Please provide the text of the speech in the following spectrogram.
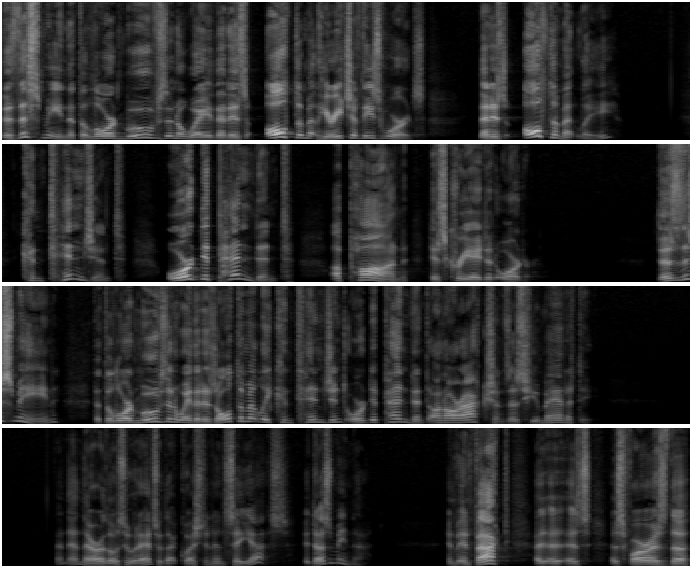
Does this mean that the Lord moves in a way that is ultimately, here, each of these words, that is ultimately contingent or dependent upon his created order? Does this mean that the Lord moves in a way that is ultimately contingent or dependent on our actions as humanity? And then there are those who would answer that question and say, yes, it does mean that. In, in fact, as, as far as the,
